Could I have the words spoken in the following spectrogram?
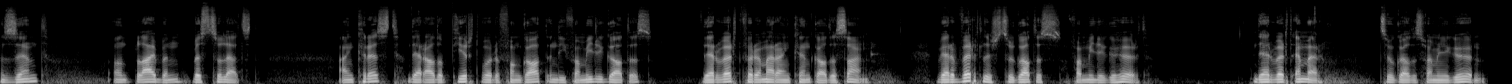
sind und bleiben bis zuletzt. Ein Christ, der adoptiert wurde von Gott in die Familie Gottes, der wird für immer ein Kind Gottes sein. Wer wirklich zu Gottes Familie gehört, der wird immer zu Gottes Familie gehören.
